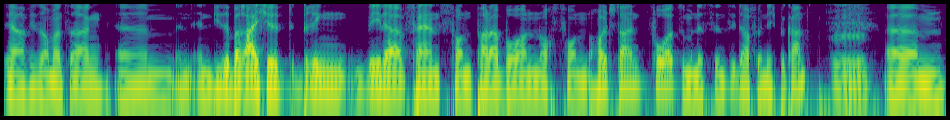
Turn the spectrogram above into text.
ja, wie soll man sagen, ähm, in, in diese Bereiche dringen weder Fans von Paderborn noch von Holstein vor, zumindest sind sie dafür nicht bekannt. Mhm. Ähm,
